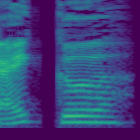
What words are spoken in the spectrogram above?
cái cưa.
